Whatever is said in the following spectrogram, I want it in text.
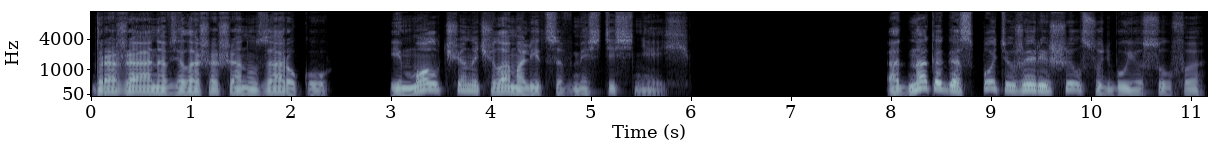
Дрожа она взяла Шашану за руку и молча начала молиться вместе с ней. Однако Господь уже решил судьбу Юсуфа,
